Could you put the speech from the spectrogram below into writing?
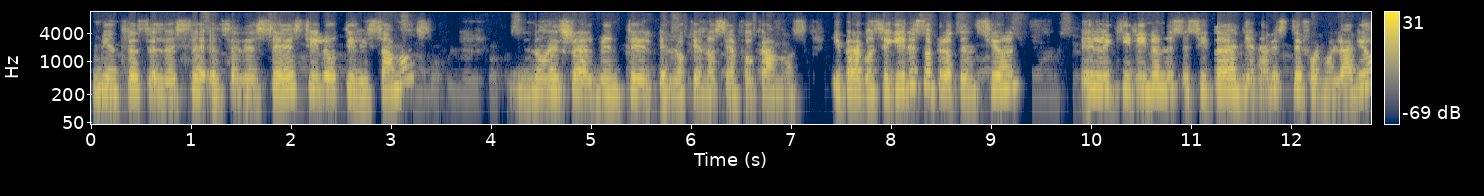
mientras el, CDC sí lo utilizamos, no es realmente en lo que nos enfocamos. Y para conseguir esa protección, el inquilino necesita llenar este formulario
